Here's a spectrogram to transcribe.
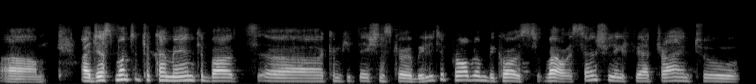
um, I just wanted to comment about uh, computation scalability problem because, well, essentially, if we are trying to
